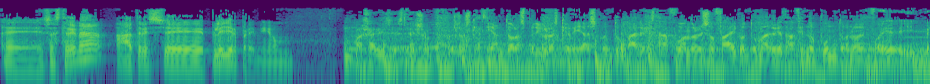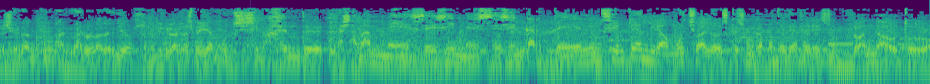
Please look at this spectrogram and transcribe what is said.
eh, s'estrena a 3 eh, Player Premium. Un pajares exceso. Pues los que hacían todas las películas que veías con tu padre que estaba jugando en el sofá y con tu madre que estaba haciendo punto, ¿no? Fue impresionante. Armaron la de Dios. Películas las veía muchísima gente. Pasaban meses y meses en cartel. Siempre he admirado mucho a los que son capaces de hacer eso. Lo han dado todo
